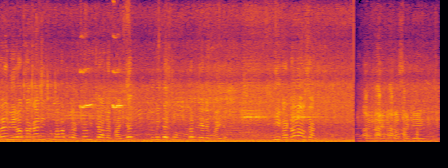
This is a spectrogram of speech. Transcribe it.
अरे विरोधकांनी तुम्हाला प्रश्न विचारले पाहिजेत. तुम्ही त्याचे उत्तर दिले पाहिजेत. ही घटना सांगते.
